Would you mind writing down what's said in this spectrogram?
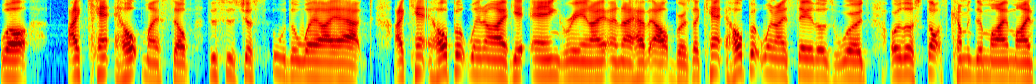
well, I can't help myself. This is just the way I act. I can't help it when I get angry and I, and I have outbursts. I can't help it when I say those words or those thoughts come into my mind.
